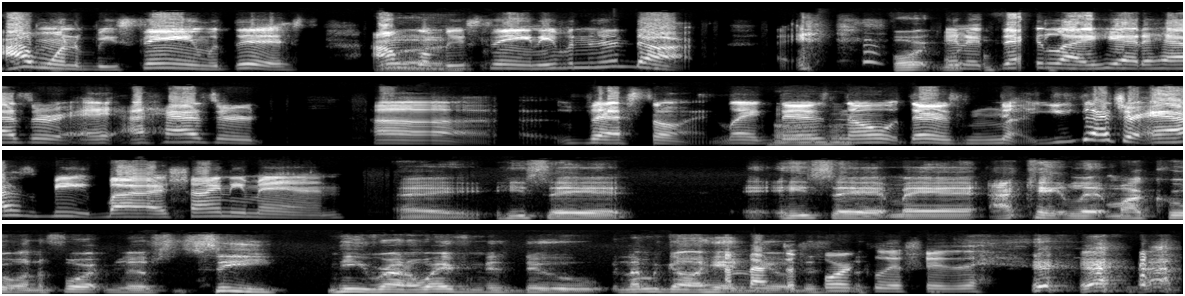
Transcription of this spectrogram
I want to be seen with this. I'm gonna be seen even in the dark. In the daylight, he had a hazard a, a hazard uh vest on. Like there's uh-huh. no there's no you got your ass beat by a shiny man. Hey, he said he said, man, I can't let my crew on the forklift see me run away from this dude. Let me go ahead I'm about the forklift is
